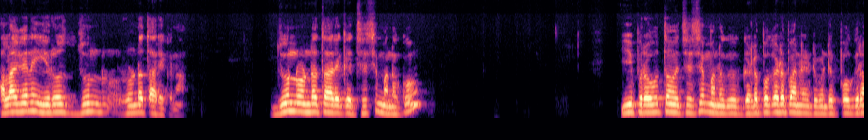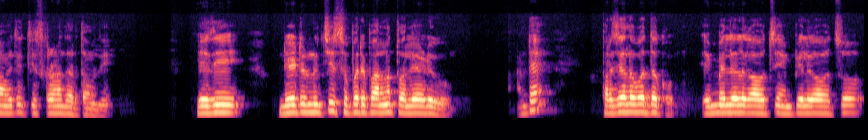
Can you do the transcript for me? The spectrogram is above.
అలాగనే ఈరోజు జూన్ రెండో తారీఖున. జూన్ రెండో తారీఖు వచ్చేసి మనకు ఈ ప్రభుత్వం వచ్చేసి మనకు గడప గడప అనేటువంటి ప్రోగ్రాం అయితే తీసుకురావడం జరుగుతుంది ఏది? నేటి నుంచి సుపరిపాలన తొలి అడుగు. అంటే ప్రజల వద్దకు ఎమ్మెల్యేలు కావచ్చు ఎంపీలు కావచ్చు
